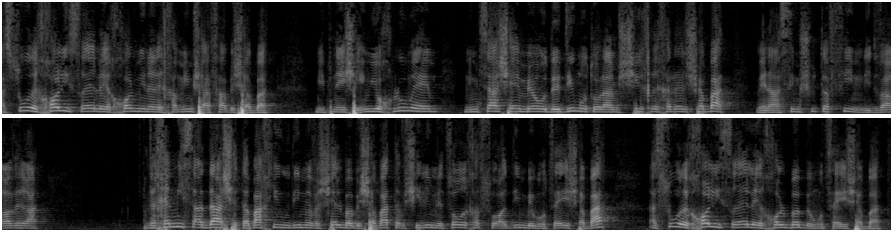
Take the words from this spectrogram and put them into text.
אסור לכל ישראל לאכול מן הלחמים שאפה בשבת. מפני שאם יאכלו מהם, נמצא שהם מעודדים אותו להמשיך לחלל שבת, ונעשים שותפים לדבר עבירה. וכן מסעדה שטבח יהודי מבשל בה בשבת תבשילים לצורך הסועדים במוצאי שבת, אסור לכל ישראל לאכול בה במוצאי שבת.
